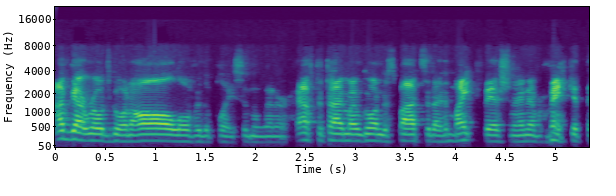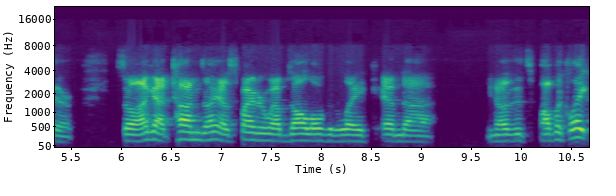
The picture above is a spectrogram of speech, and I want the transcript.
I've got roads going all over the place in the winter. Half the time I'm going to spots that I might fish and I never make it there. So I got tons. I got spider webs all over the lake, and uh, you know it's public lake.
